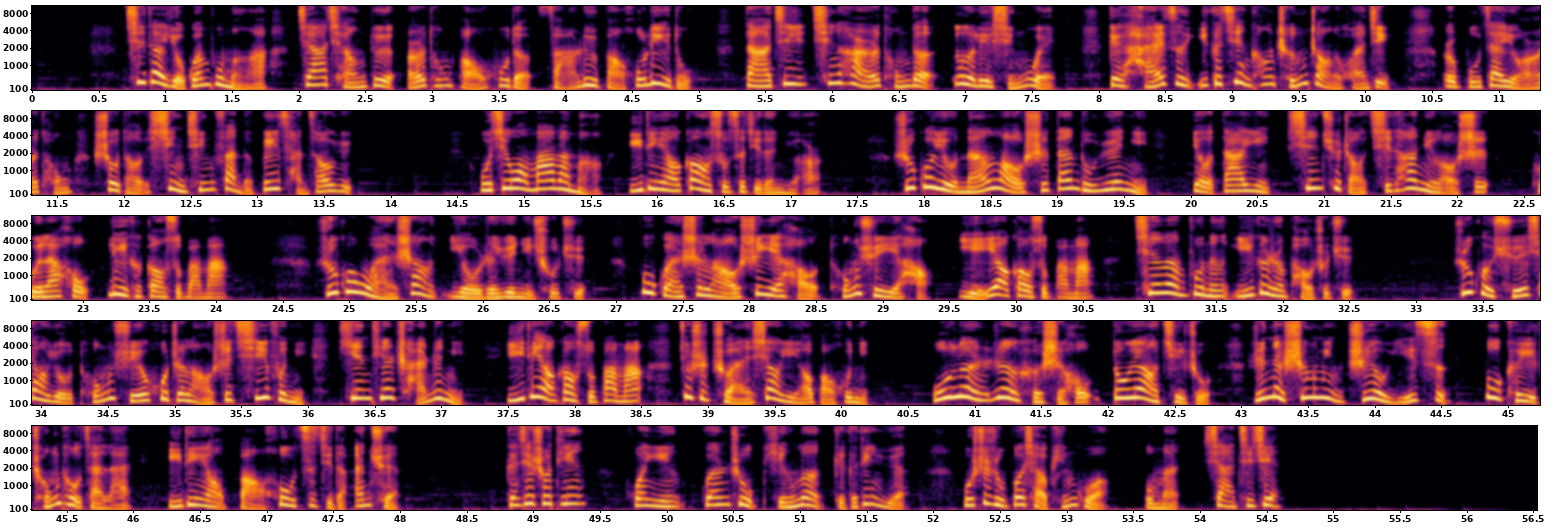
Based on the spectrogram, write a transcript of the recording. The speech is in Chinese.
期待有关部门啊，加强对儿童保护的法律保护力度，打击侵害儿童的恶劣行为，给孩子一个健康成长的环境，而不再有儿童受到性侵犯的悲惨遭遇。我希望妈妈们一定要告诉自己的女儿，如果有男老师单独约你，要答应先去找其他女老师，回来后立刻告诉爸妈。如果晚上有人约你出去，不管是老师也好，同学也好。也要告诉爸妈，千万不能一个人跑出去。如果学校有同学或者老师欺负你，天天缠着你，一定要告诉爸妈，就是转校也要保护你。无论任何时候，都要记住，人的生命只有一次，不可以从头再来，一定要保护自己的安全。感谢收听，欢迎关注、评论、给个订阅。我是主播小苹果，我们下期见。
